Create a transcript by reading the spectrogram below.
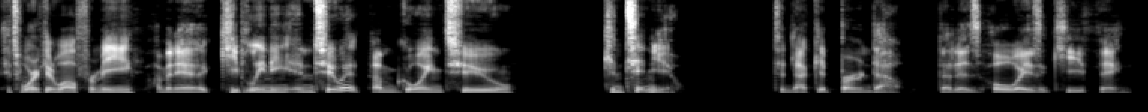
it's working well for me. I'm going to keep leaning into it. I'm going to continue to not get burned out. That is always a key thing.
